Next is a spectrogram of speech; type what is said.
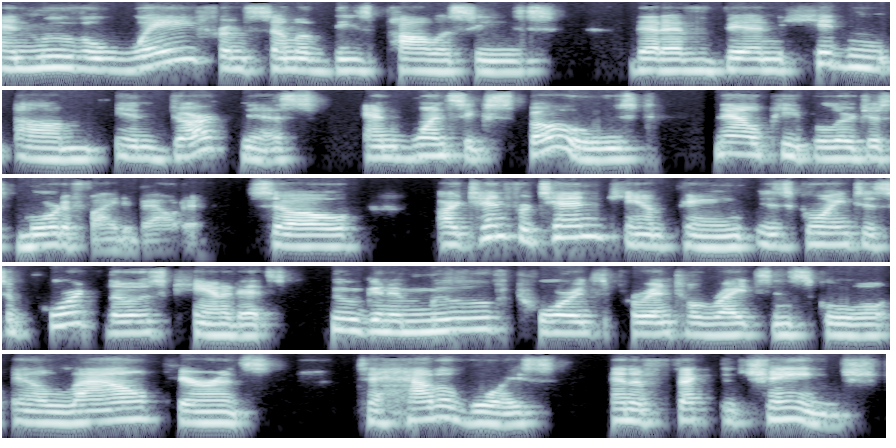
and move away from some of these policies that have been hidden um, in darkness. And once exposed, now people are just mortified about it. So, our 10 for 10 campaign is going to support those candidates who are going to move towards parental rights in school and allow parents to have a voice and affect the change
